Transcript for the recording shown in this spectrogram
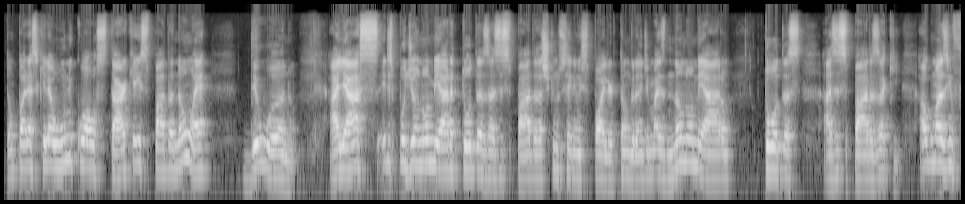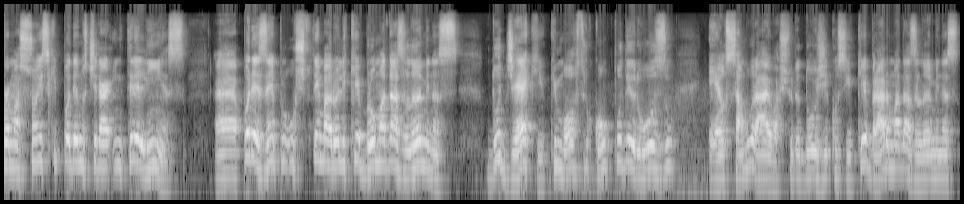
Então parece que ele é o único All-Star que a espada não é deu ano. Aliás, eles podiam nomear todas as espadas, acho que não seria um spoiler tão grande, mas não nomearam todas as espadas aqui. Algumas informações que podemos tirar entre linhas. Uh, por exemplo, o Shutemaru ele quebrou uma das lâminas do Jack, o que mostra o quão poderoso é o samurai. O Ashura Doji conseguiu quebrar uma das lâminas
